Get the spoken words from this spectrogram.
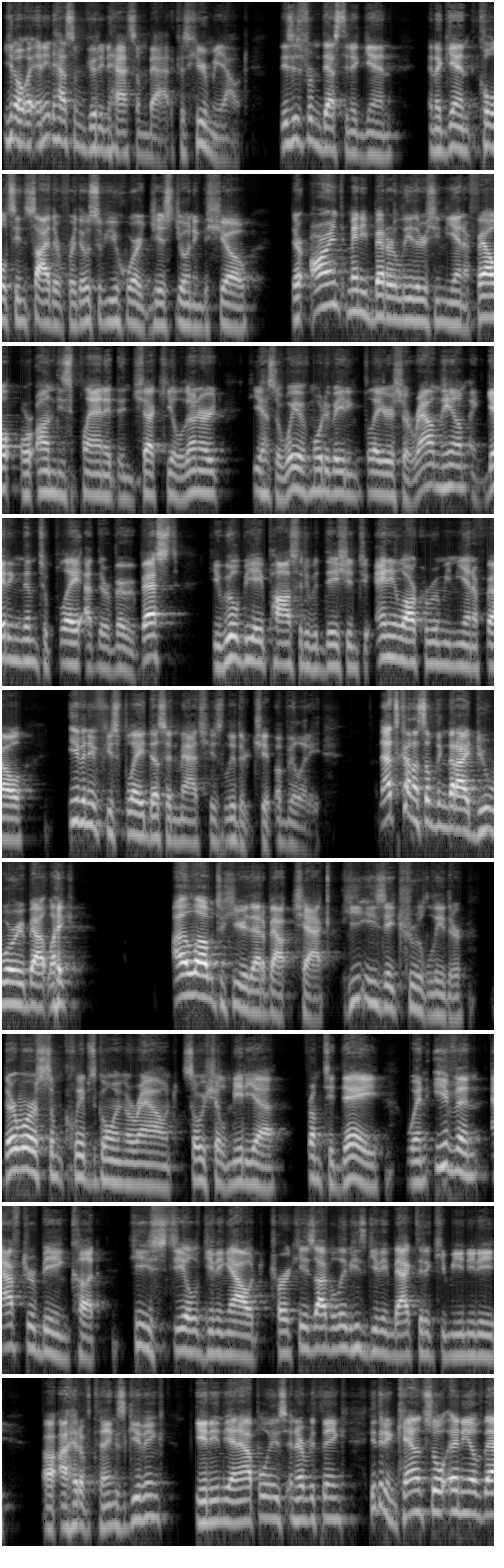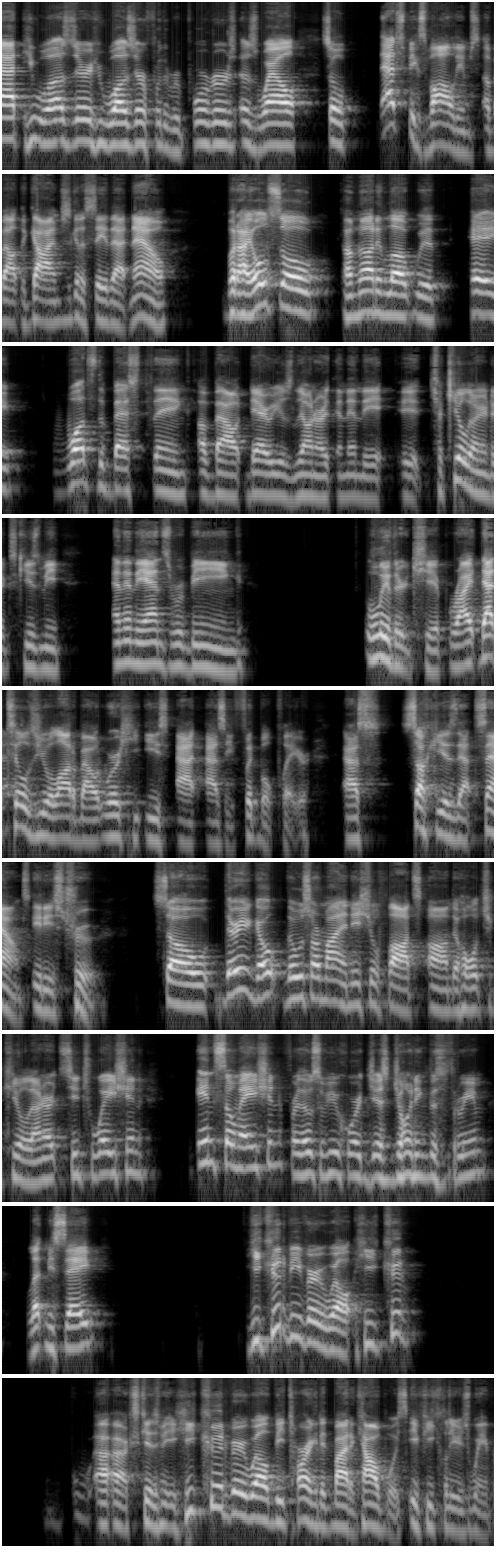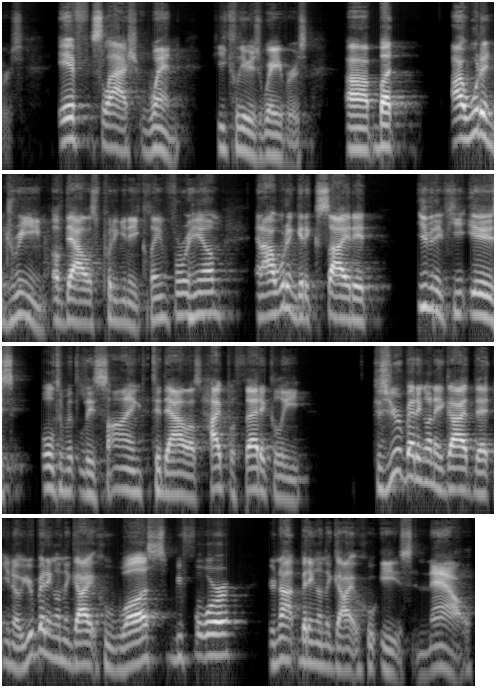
you know, and it has some good and it has some bad. Because hear me out. This is from Destin again. And again, Colts Insider, for those of you who are just joining the show, there aren't many better leaders in the NFL or on this planet than Shaquille Leonard. He has a way of motivating players around him and getting them to play at their very best. He will be a positive addition to any locker room in the NFL, even if his play doesn't match his leadership ability. That's kind of something that I do worry about. Like, I love to hear that about Shaq. He is a true leader. There were some clips going around social media from today when even after being cut, he's still giving out turkeys. I believe he's giving back to the community uh, ahead of Thanksgiving in Indianapolis and everything. He didn't cancel any of that. He was there. He was there for the reporters as well. So that speaks volumes about the guy. I'm just going to say that now. But I also, I'm not in love with, hey, what's the best thing about Darius Leonard? And then the uh, Shaquille Leonard, excuse me. And then the answer being leadership, right? That tells you a lot about where he is at as a football player. As sucky as that sounds, it is true. So there you go. Those are my initial thoughts on the whole Shaquille Leonard situation. In summation, for those of you who are just joining the stream, let me say he could be very well, he could, uh, uh, excuse me, he could very well be targeted by the Cowboys if he clears waivers, if slash when he clears waivers. Uh, but I wouldn't dream of Dallas putting in a claim for him, and I wouldn't get excited even if he is ultimately signed to Dallas, hypothetically, because you're betting on a guy that, you know, you're betting on the guy who was before, you're not betting on the guy who is now.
